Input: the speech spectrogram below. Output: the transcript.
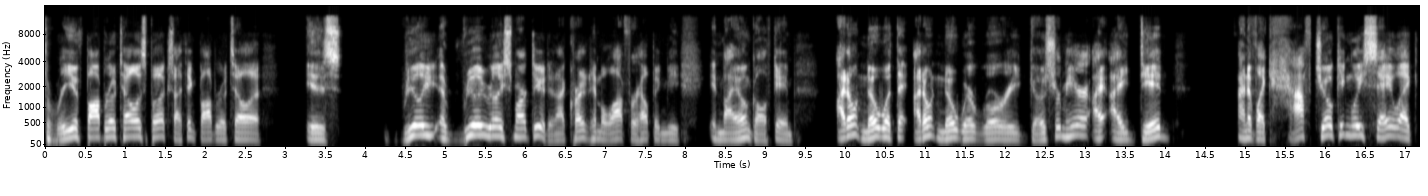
three of Bob Rotella's books. I think Bob Rotella is really a really, really smart dude. And I credit him a lot for helping me in my own golf game. I don't know what the I don't know where Rory goes from here. I I did kind of like half jokingly say like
